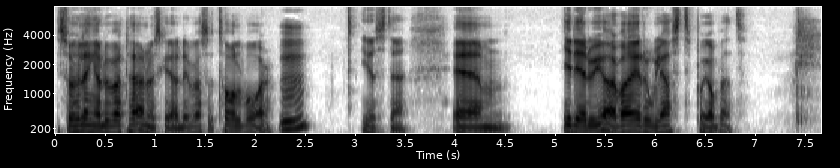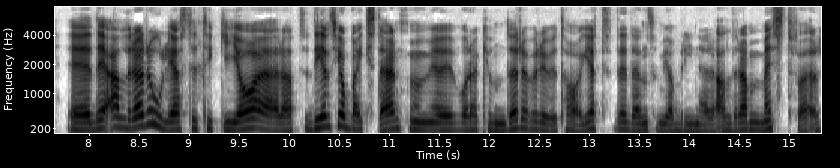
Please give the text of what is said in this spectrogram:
så hur länge har du varit här nu? Ska jag? Det var alltså 12 år. Mm. Just det. Ehm, I det du gör, vad är roligast på jobbet? Eh, det allra roligaste tycker jag är att dels jobba externt med våra kunder överhuvudtaget. Det är den som jag brinner allra mest för.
